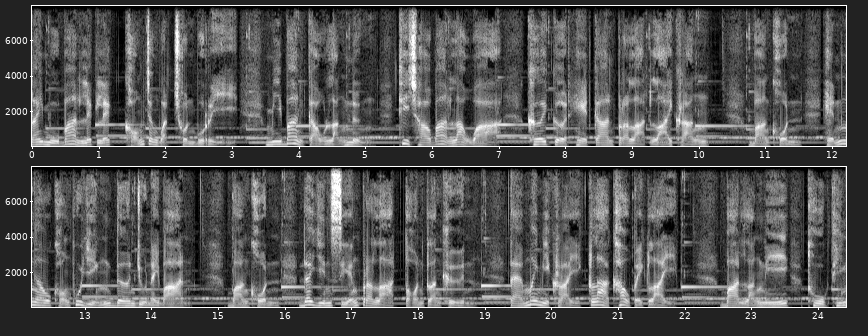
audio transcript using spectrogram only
ในหมู่บ้านเล็กๆ ของจังหวัดชนบุรี มีบ้านเก่าหลังหนึ่ง ที่ชาวบ้านเล่าว่า เคยเกิดเหตุการณ์ประหลาดหลายครั้ง บางคนเห็นเงาของผู้หญิงเดินอยู่ในบ้าน บางคนได้ยินเสียงประหลาดตอนกลางคืน แต่ไม่มีใครกล้าเข้าไปใกล้บ้านหลังนี้ถูกทิ้ง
